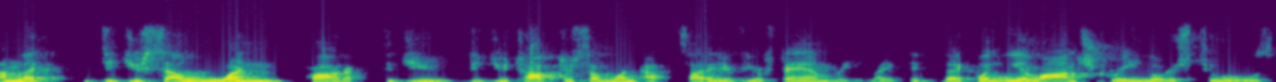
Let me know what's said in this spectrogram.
I'm like, did you sell one product? Did you did you talk to someone outside of your family? Like, did, like when we launched Green Lotus Tools,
